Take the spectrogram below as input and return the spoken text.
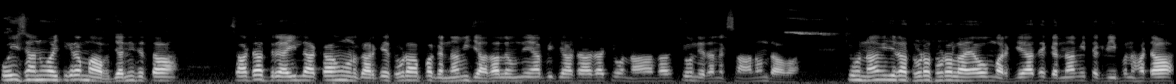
ਕੋਈ ਸਾਨੂੰ ਅੱਜ ਤੱਕ ਮੁਆਵਜ਼ਾ ਨਹੀਂ ਦਿੱਤਾ। ਸਾਡਾ ਦਰਿਆਈ ਇਲਾਕਾ ਹੋਣ ਕਰਕੇ ਥੋੜਾ ਆਪਾਂ ਗੰਨਾ ਵੀ ਜ਼ਿਆਦਾ ਲਾਉਂਦੇ ਆ ਵੀ ਸਾਡਾ ਜਿਹੜਾ ਝੋਨਾ ਦਾ, ਝੋਨੇ ਦਾ ਨੁਕਸਾਨ ਹੁੰਦਾ ਵਾ। ਝੋਨਾ ਵੀ ਜਿਹੜਾ ਥੋੜਾ ਥੋੜਾ ਲਾਇਆ ਉਹ ਮਰ ਗਿਆ ਤੇ ਗੰਨਾ ਵੀ ਤਕਰੀਬਨ ਸਾਡਾ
